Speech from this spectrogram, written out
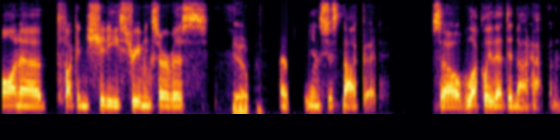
on a fucking shitty streaming service. Yep. And it's just not good. So luckily that did not happen.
